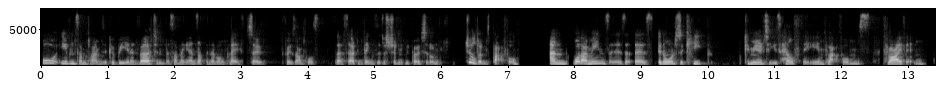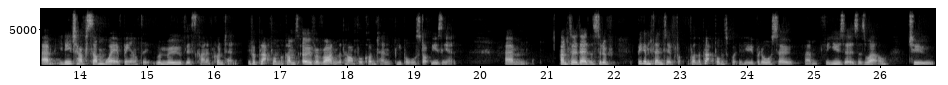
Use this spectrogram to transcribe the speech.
or even sometimes it could be inadvertent, but something ends up in the wrong place. So, for example, there are certain things that just shouldn't be posted on children's platform. And what that means is that there's, in order to keep communities healthy and platforms thriving, um, you need to have some way of being able to remove this kind of content. If a platform becomes overrun with harmful content, people will stop using it. Um, and so there's a sort of big incentive from the platform's point of view, but also um, for users as well to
